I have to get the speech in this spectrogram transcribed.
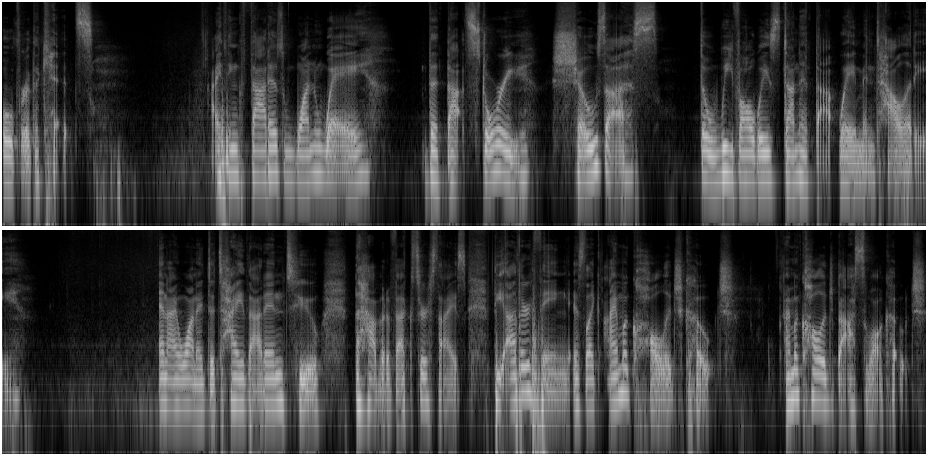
over the kids. I think that is one way that that story shows us the we've always done it that way mentality. And I wanted to tie that into the habit of exercise. The other thing is like, I'm a college coach, I'm a college basketball coach.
